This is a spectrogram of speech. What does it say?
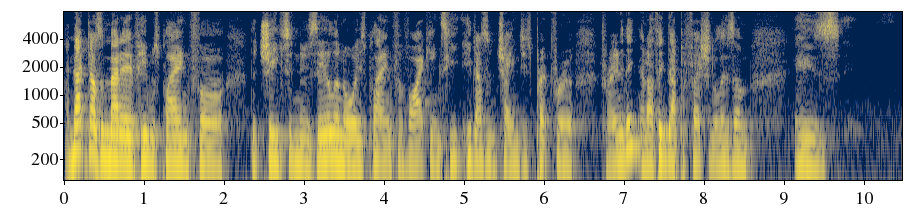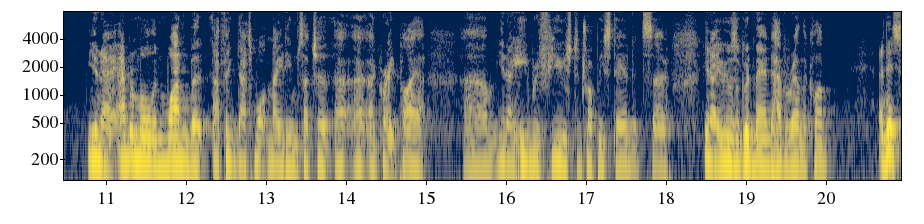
And that doesn't matter if he was playing for the Chiefs in New Zealand or he's playing for Vikings. He he doesn't change his prep for for anything. And I think that professionalism is you know, admirable in one, but I think that's what made him such a, a, a great player. Um, you know, he refused to drop his standards. So, you know, he was a good man to have around the club. And is,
